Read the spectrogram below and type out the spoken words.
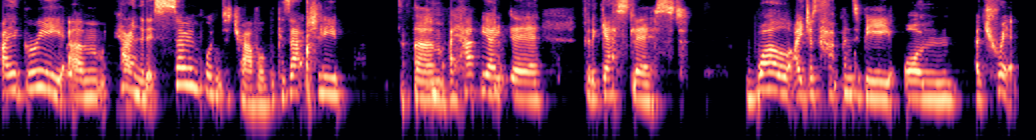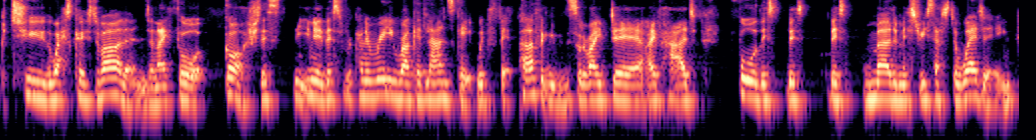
I, agree, um, Karen, that it's so important to travel because actually, um, I had the idea for the guest list while I just happened to be on a trip to the west coast of Ireland, and I thought, gosh, this you know this kind of really rugged landscape would fit perfectly with the sort of idea I've had for this this this murder mystery set a wedding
